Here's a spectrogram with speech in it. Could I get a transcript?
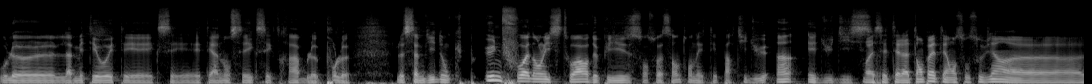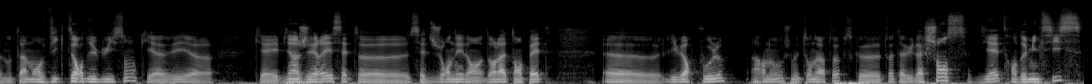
où le- la météo était, annoncée exécrable pour le, le samedi. Donc une fois dans l'histoire, depuis 1960, on était parti du 1 et du 10. Ouais, c'était la tempête et on s'en souvient euh, notamment Victor Dubuisson qui avait, euh, qui avait bien géré cette, euh, cette journée dans, dans la tempête. Euh, Liverpool, Arnaud, je me tourne vers toi parce que toi tu as eu la chance d'y être en 2006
